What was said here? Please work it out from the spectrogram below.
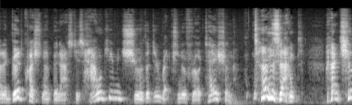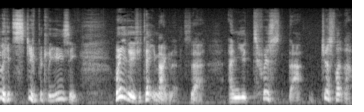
And a good question I've been asked is how do you ensure the direction of rotation? Turns out, actually it's stupidly easy. What you do is you take your magnet there and you twist that just like that.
